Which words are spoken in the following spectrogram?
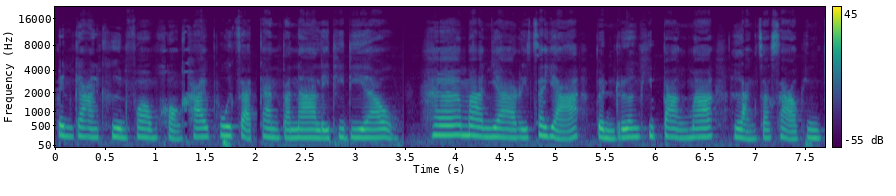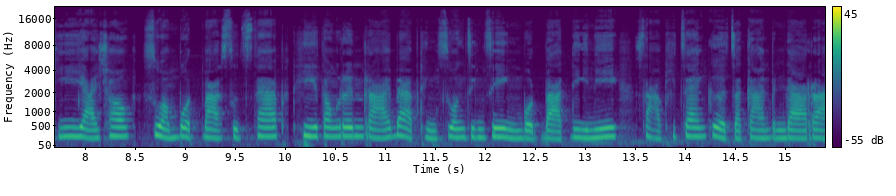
เป็นการคืนฟอร์มของค่ายผู้จัดกันตนาเลยทีเดียว 5. มารยาริษยาเป็นเรื่องที่ปังมากหลังจากสาวพิงกี้ย้ายช่อง สวมบทบาทสุดแซ่บที่ต้องเล่นร้ายแบบถึงซวงจริง ๆ บทบาทดีนี่ สาวที่แจ้งเกิดจากการเป็นดารา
